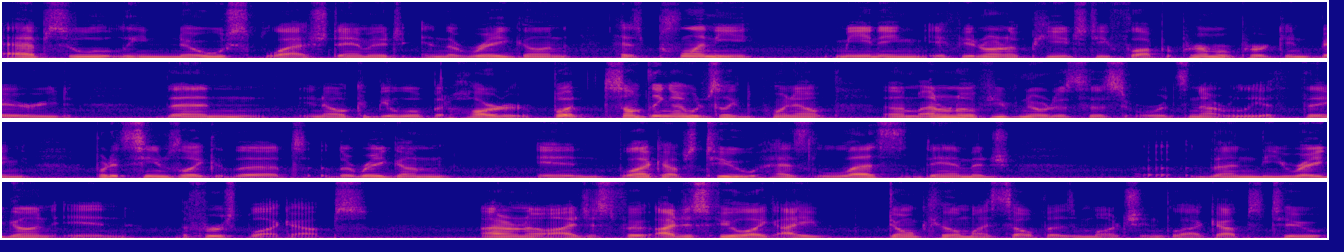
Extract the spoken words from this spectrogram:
absolutely no splash damage, and the ray gun has plenty meaning if you don't have PhD flopper perma perkin buried, then you know it could be a little bit harder. But something I would just like to point out, um, I don't know if you've noticed this or it's not really a thing, but it seems like that the ray gun in Black Ops 2 has less damage uh, than the ray gun in the first Black Ops. I don't know. I just feel, I just feel like I don't kill myself as much in Black Ops 2.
